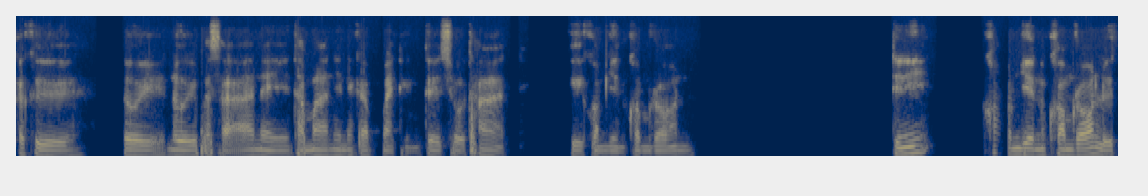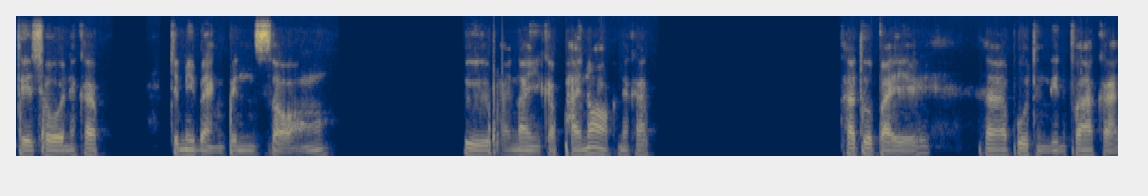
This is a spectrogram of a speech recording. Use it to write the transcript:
ก็คือโดยโดยภาษาในธรรมะนี่นะครับ หมายถึงเตโชธาตคือความเย็นความร้อน ทีนี้ความเย็นความร้อนหรือเตโชนะครับ จะมีแบ่งเป็น2คือภายในกับภายนอกนะครับ ถ้าทั่วไปถ้าพูดถึงดินฟ้าอากาศ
